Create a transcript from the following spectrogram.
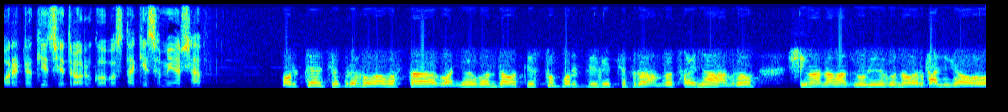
पर्यटकीय क्षेत्रहरूको अवस्था के छ मेयर साहब? पर्यटक क्षेत्रको अवस्था भन्ने हो भने त त्यस्तो पर्यटकीय क्षेत्र हाम्रो छैन। हाम्रो सिमानामा जोडिएको नगरपालिका हो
